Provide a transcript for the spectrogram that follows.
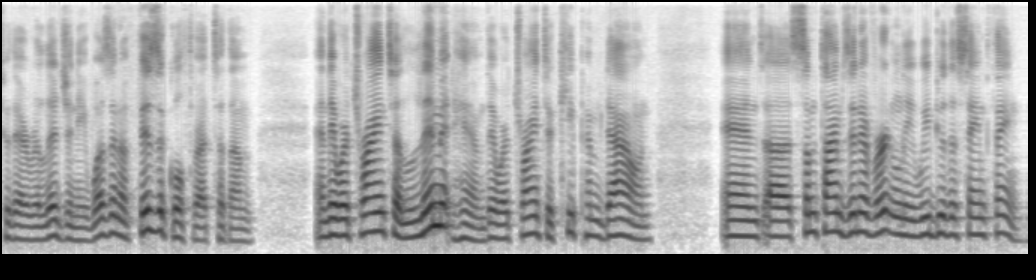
to their religion. He wasn't a physical threat to them. And they were trying to limit him, they were trying to keep him down. And uh, sometimes inadvertently, we do the same thing.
